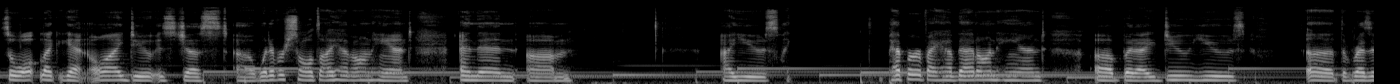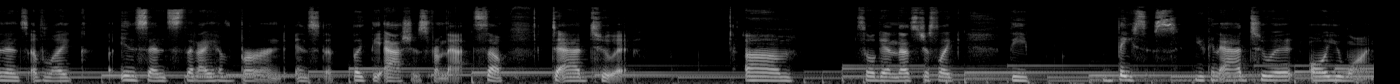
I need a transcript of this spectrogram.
So, like again, all I do is just uh, whatever salt I have on hand, and then um, I use like pepper if I have that on hand, uh, but I do use uh, the resonance of like incense that I have burned instead, like the ashes from that. So to add to it. Um, so again, that's just like the basis. You can add to it all you want.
